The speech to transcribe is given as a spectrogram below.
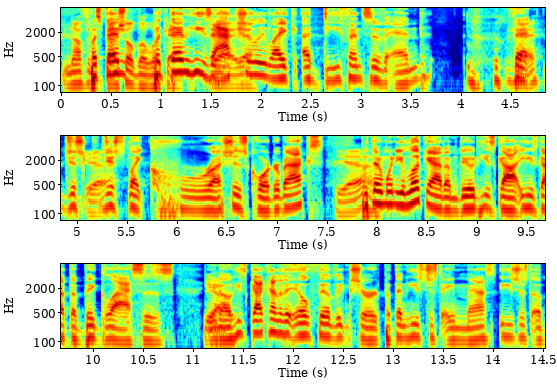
Nothing but special then, to look at. But then he's Yeah, yeah. actually like a defensive end. That just yeah. just like crushes quarterbacks. Yeah. But then when you look at him, dude, he's got he's got the big glasses. You Yeah. know, he's got kind of the ill-fitting shirt, but then he's just a mass. He's just a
